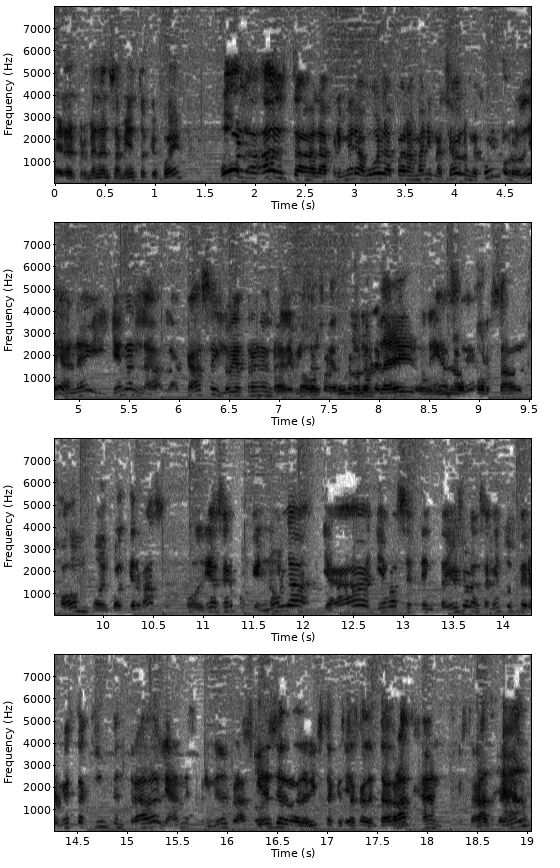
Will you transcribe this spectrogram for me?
Era el primer lanzamiento que fue bola alta, la primera bola para Manny Machado, a lo mejor lo rodean ¿eh? y llenan la, la, casa y luego ya traen el relevista para un doble play o una forzado home o en cualquier base. Podría ser porque Nola ya lleva 78 lanzamientos, pero en esta quinta entrada le han exprimido el brazo. ¿Quién es el relevista que está calentando? Brad Hand. Brad Hand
